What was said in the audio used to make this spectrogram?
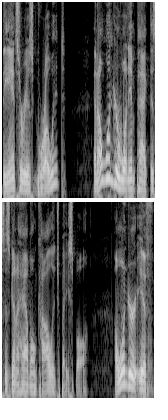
the answer is grow it? And I wonder what impact this is going to have on college baseball. I wonder if,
